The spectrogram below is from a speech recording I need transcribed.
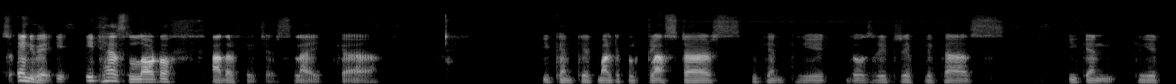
So anyway, it, it has a lot of other features like uh, you can create multiple clusters, you can create those read replicas, you can create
